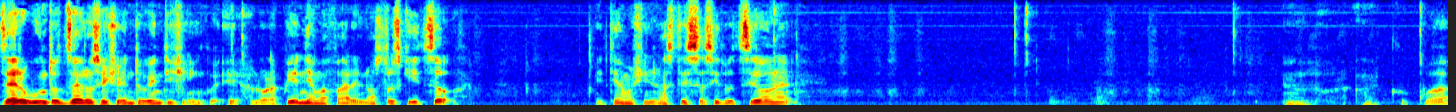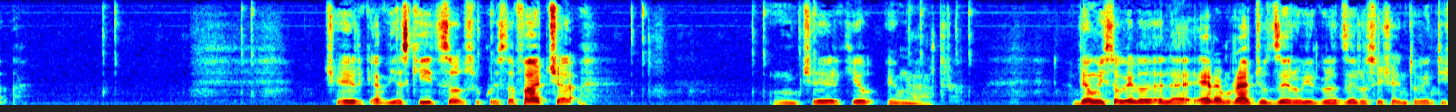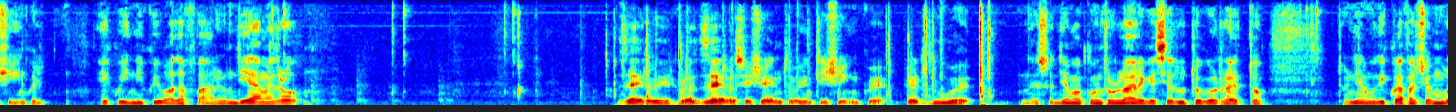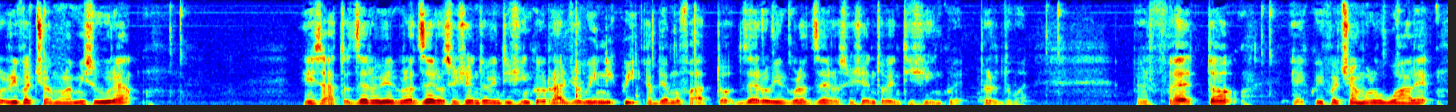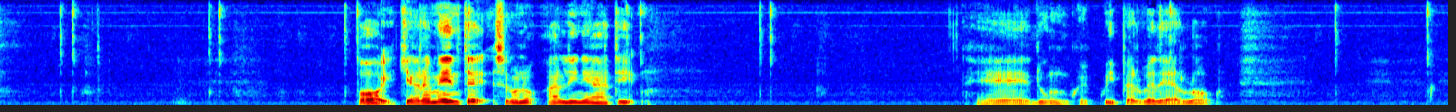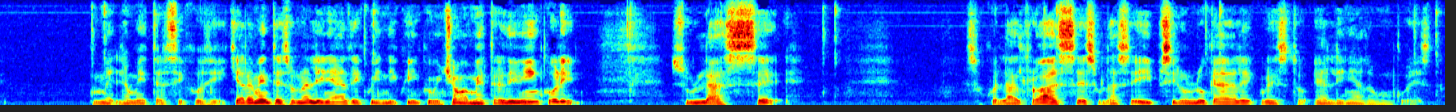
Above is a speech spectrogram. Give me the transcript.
0.0625 e allora qui andiamo a fare il nostro schizzo. Mettiamoci nella stessa situazione. Allora ecco qua. Cerca via schizzo su questa faccia. Un cerchio e un altro abbiamo visto che era un raggio 0,0625 e quindi qui vado a fare un diametro 0,0625 per 2 adesso andiamo a controllare che sia tutto corretto. Torniamo di qua facciamo, rifacciamo la misura. Esatto 0,0625 un raggio quindi qui abbiamo fatto 0,0625 per 2 perfetto. E qui facciamolo uguale. Poi chiaramente sono allineati. E dunque qui per vederlo meglio mettersi così. Chiaramente sono allineati quindi qui cominciamo a mettere dei vincoli. Sull'asse su quell'altro asse, sull'asse Y locale, questo è allineato con questo.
